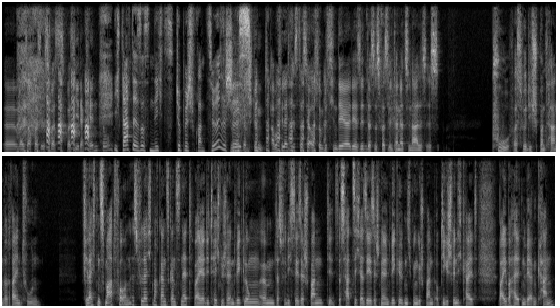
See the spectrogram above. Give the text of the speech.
äh, weil es auch was ist, was, was jeder kennt. So. Ich dachte, es ist nichts typisch Nee, Französisches. das stimmt. Aber vielleicht ist das ja auch so ein bisschen der, der Sinn, dass es was Internationales ist. Puh, was würde ich spontan dort reintun? Vielleicht ein Smartphone ist vielleicht noch ganz, ganz nett, weil ja die technische Entwicklung, ähm, das finde ich sehr, sehr spannend. Das hat sich ja sehr, sehr schnell entwickelt und ich bin gespannt, ob die Geschwindigkeit beibehalten werden kann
